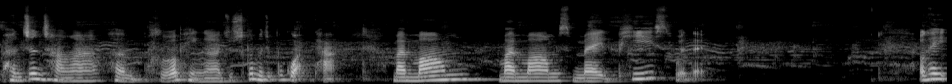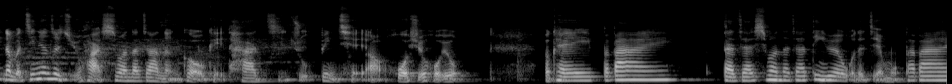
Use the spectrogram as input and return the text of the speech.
很正常啊，很和平啊，就是根本就不管他。My mom, my mom's made peace with it. OK，那么今天这几句话，希望大家能够给它记住，并且要活学活用。OK，拜拜，大家希望大家订阅我的节目，拜拜。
